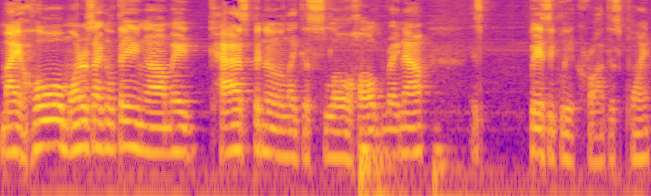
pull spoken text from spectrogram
my whole motorcycle thing, um, it has been a, like a slow halt right now. It's basically a crawl at this point.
